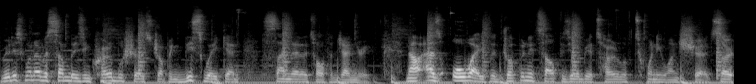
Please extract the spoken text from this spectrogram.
We just went over some of these incredible shirts dropping this weekend, Sunday the 12th of January. Now, as always, the drop in itself is gonna be a total of 21 shirts. So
